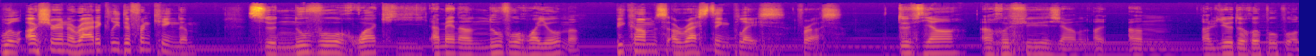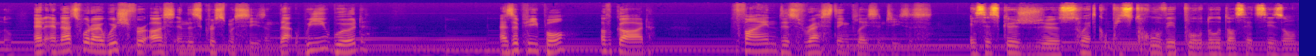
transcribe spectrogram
will usher in a radically different kingdom, ce nouveau roi qui amène un nouveau royaume becomes a resting place for us. devient un refuge, un, un- un- un lieu de repos pour nous. And, and that's what I wish for us in this Christmas season that we would, as a people of God, find this resting place in Jesus. Et c'est ce que je souhaite qu'on puisse trouver pour nous dans cette saison,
